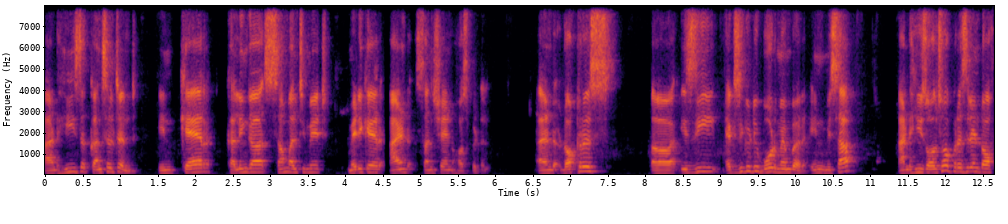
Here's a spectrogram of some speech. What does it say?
and he is a consultant in CARE, Kalinga, SUM Ultimate, Medicare, and Sunshine Hospital. And Dr. is, uh, is the executive board member in MISAP, and he's also president of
